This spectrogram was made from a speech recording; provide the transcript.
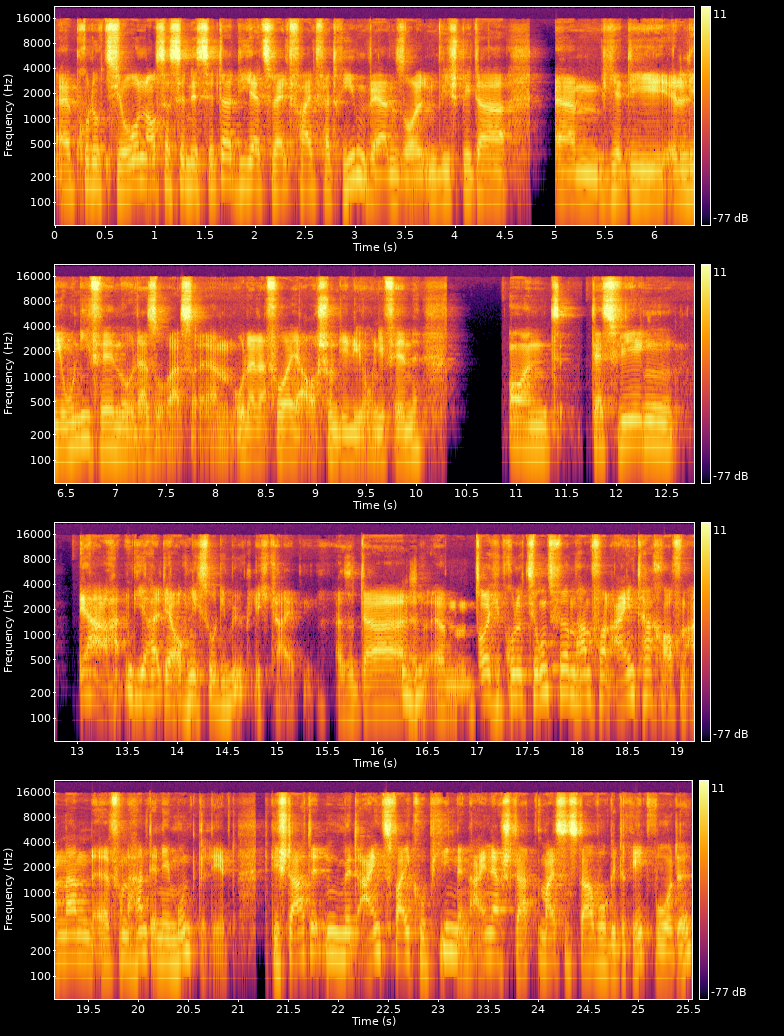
äh, Produktionen aus der Cinecittà, die jetzt weltweit vertrieben werden sollten, wie später ähm, hier die Leoni-Filme oder sowas. Ähm, oder davor ja auch schon die Leoni-Filme. Und deswegen ja, hatten die halt ja auch nicht so die Möglichkeiten. Also da, mhm. ähm, solche Produktionsfirmen haben von einem Tag auf den anderen äh, von der Hand in den Mund gelebt. Die starteten mit ein, zwei Kopien in einer Stadt, meistens da, wo gedreht wurde.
